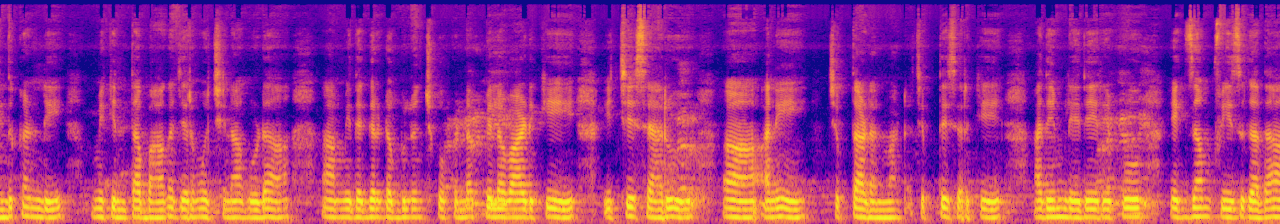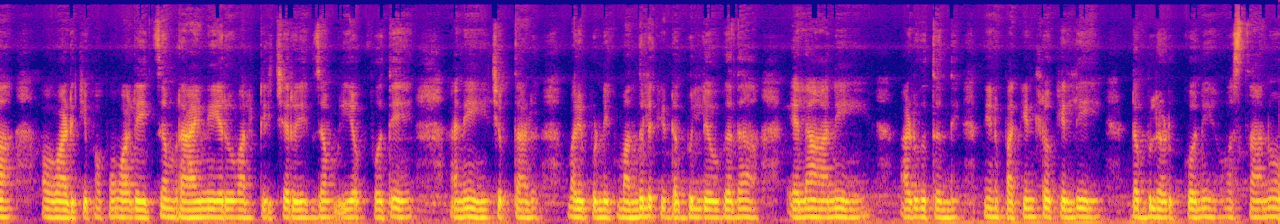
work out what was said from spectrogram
ఎందుకండి? మీకు ఇంత బాగా జ్వరం వచ్చినా కూడా మీ దగ్గర డబ్బులు ఉంచుకోకుండా పిల్లవాడికి ఇచ్చేశారు అని చెప్తాడనమాట చెప్తేసరికి అదేం లేదే రేపు ఎగ్జామ్ ఫీజు కదా వాడికి పాపం వాళ్ళు ఎగ్జామ్ రాయనియరు వాళ్ళ టీచర్ ఎగ్జామ్ ఇవ్వకపోతే అని చెప్తాడు. మరి ఇప్పుడు నీకు మందులకి డబ్బులు లేవు కదా ఎలా అని అడుగుతుంది. నేను పక్కింట్లోకి వెళ్ళి డబ్బులు అడుక్కొని వస్తాను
